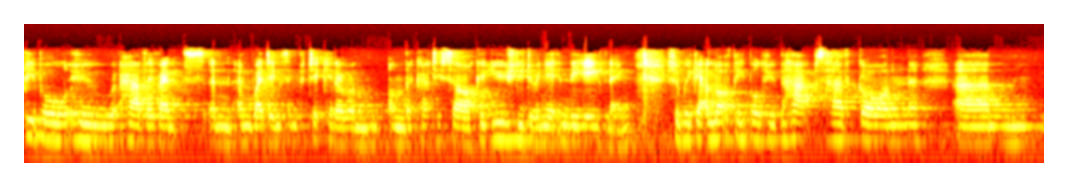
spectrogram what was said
people who have events and, and weddings in particular on, on the Cutty Sark are usually doing it in the evening. So we get a lot of people who perhaps have gone um,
